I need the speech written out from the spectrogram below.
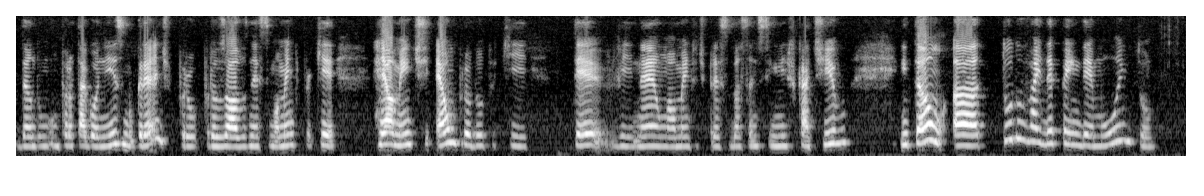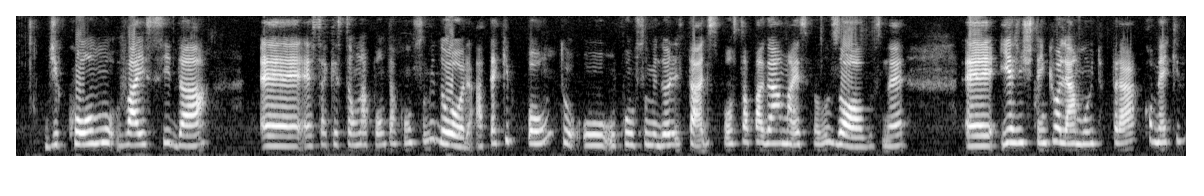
dando um protagonismo grande para os ovos nesse momento, porque realmente é um produto que teve né, um aumento de preço bastante significativo. Então, uh, tudo vai depender muito de como vai se dar é, essa questão na ponta consumidora. Até que ponto o, o consumidor está disposto a pagar mais pelos ovos, né? É, e a gente tem que olhar muito para como é que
